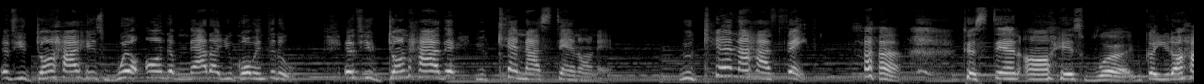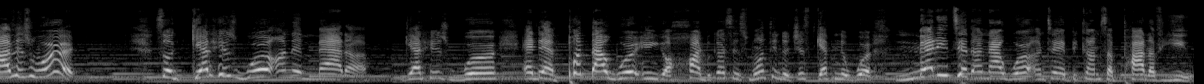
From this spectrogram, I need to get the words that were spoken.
if you don't have his will on the matter you're going through. If you don't have it, you cannot stand on it. You cannot have faith. to stand on his word because you don't have his word. So get his word on the matter. Get his word and then put that word in your heart because it's one thing to just get in the word. Meditate on that word until it becomes a part of you.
